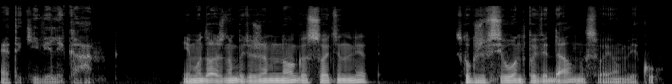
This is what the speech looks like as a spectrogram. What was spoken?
Этакий великан. Ему должно быть уже много сотен лет. Сколько же всего он повидал на своем веку?»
